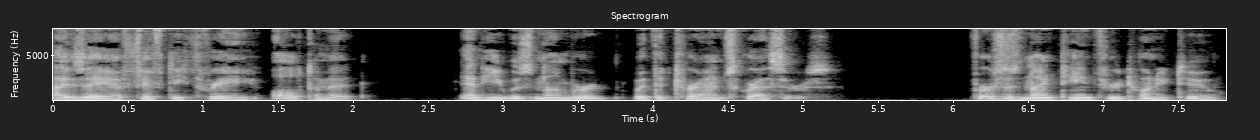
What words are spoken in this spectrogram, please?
Isaiah 53 ultimate, and he was numbered with the transgressors. Verses 19 through 22.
